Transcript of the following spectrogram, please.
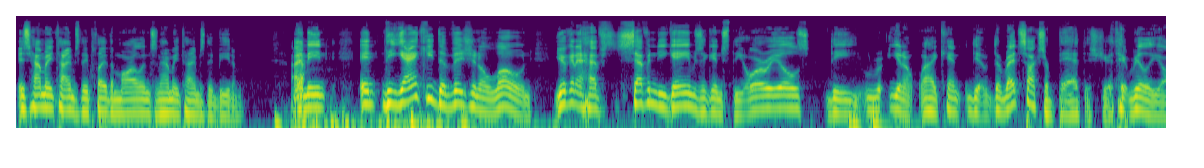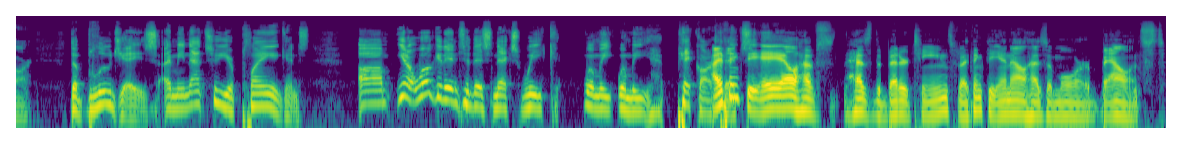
is how many times they play the Marlins and how many times they beat them. I mean, in the Yankee division alone, you're going to have 70 games against the Orioles. The you know, I can't. The, the Red Sox are bad this year. They really are. The Blue Jays. I mean, that's who you're playing against. Um, you know, we'll get into this next week when we when we pick our. I think the AL has has the better teams, but I think the NL has a more balanced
